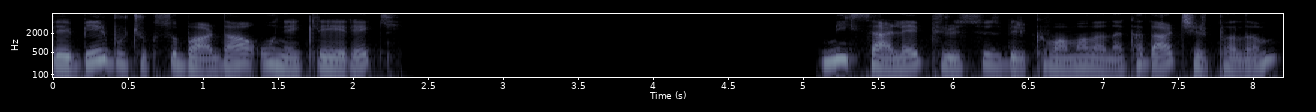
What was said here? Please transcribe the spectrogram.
ve 1,5 su bardağı un ekleyerek mikserle pürüzsüz bir kıvam alana kadar çırpalım.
